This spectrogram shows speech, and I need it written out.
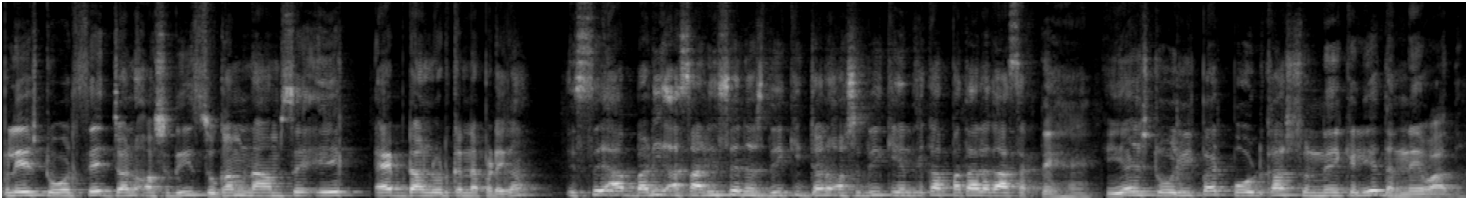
प्ले स्टोर से जन औषधि सुगम नाम से एक ऐप डाउनलोड करना पड़ेगा। इससे आप बड़ी आसानी से नज़दीकी जन औषधि केंद्र का पता लगा सकते हैं। यह स्टोरी पर पॉडकास्ट सुनने के लिए धन्यवाद।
